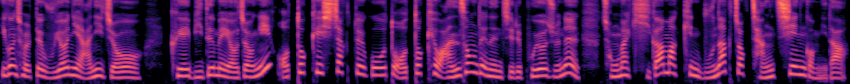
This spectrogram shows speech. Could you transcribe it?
이건 절대 우연이 아니죠. 그의 믿음의 여정이 어떻게 시작되고 또 어떻게 완성되는지를 보여주는 정말 기가 막힌 문학적 장치인 겁니다.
